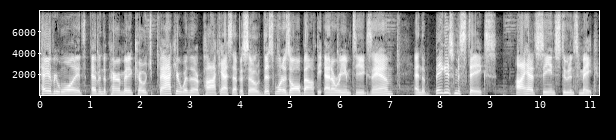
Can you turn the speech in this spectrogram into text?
Hey everyone, it's Evan the Paramedic Coach back here with another podcast episode. This one is all about the NREMT exam and the biggest mistakes I have seen students make.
